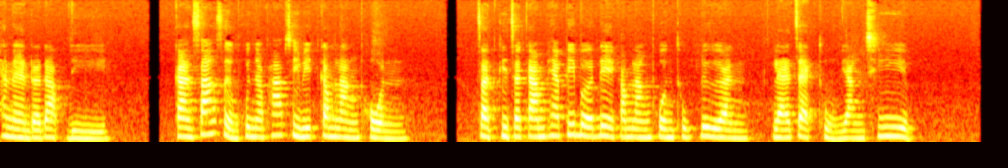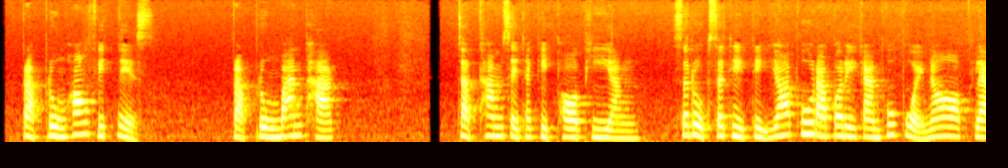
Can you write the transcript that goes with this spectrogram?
คะแนนระดับดี การสร้างเสริมคุณภาพชีวิตกำลังพล จัดกิจกรรม Happy Birthday กำลังพลทุกเดือน และแจกถุงยางชีพ ปรับปรุงห้องฟิตเนส ปรับปรุงบ้านพัก จัดทำเศรษฐกิจพอเพียง สรุปสถิติยอดผู้รับบริการผู้ป่วยนอกและ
